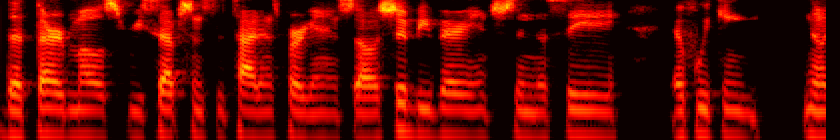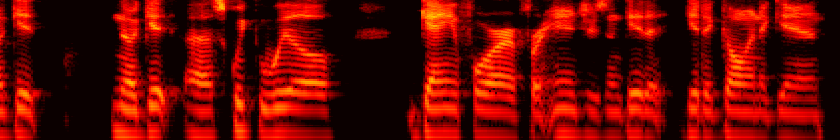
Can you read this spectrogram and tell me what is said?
the third most receptions to tight ends per game. So it should be very interesting to see if we can, you know, get you know get a squeaky wheel game for for Andrews and get it get it going again.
